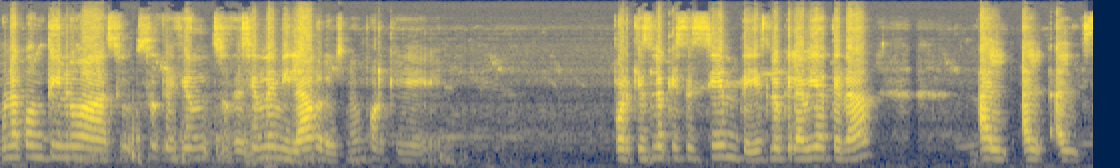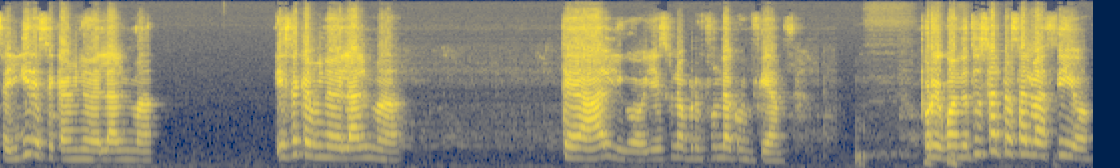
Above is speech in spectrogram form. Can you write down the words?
una continua sucesión, sucesión de milagros, ¿no? Porque porque es lo que se siente y es lo que la vida te da al, seguir ese camino del alma. Y ese camino del alma te da algo y es una profunda confianza. Porque cuando tú saltas al vacío,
